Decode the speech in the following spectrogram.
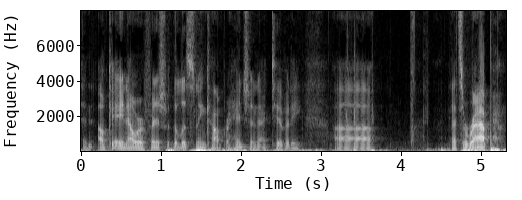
and okay, now we're finished with the listening comprehension activity. Uh, that's a wrap.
